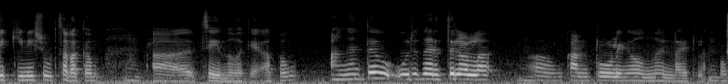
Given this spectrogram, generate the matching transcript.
ബിക്കിനി ഷൂട്ട്സ് അടക്കം ചെയ്യുന്നതൊക്കെ. അപ്പം അങ്ങനത്തെ ഒരു തരത്തിലുള്ള കൺട്രോളിങ്ങോ ഒന്നും ഉണ്ടായിട്ടില്ല. അപ്പം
